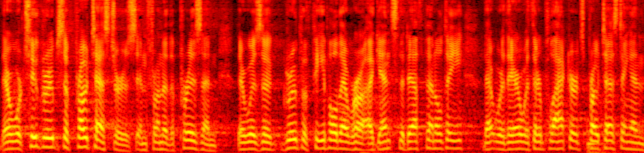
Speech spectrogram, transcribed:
There were two groups of protesters in front of the prison. There was a group of people that were against the death penalty that were there with their placards protesting, and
